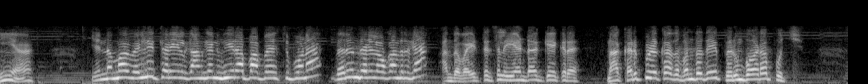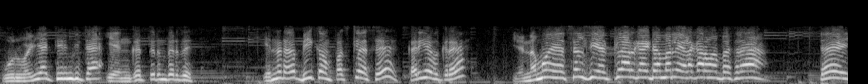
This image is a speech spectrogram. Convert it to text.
நீயா? என்னம்மா வெள்ளி தரையில் காண்கன்னு வீரப்பா பேசிட்டு போன? வெறும் தரையில உட்காந்துருக்க அந்த வயிற்றுல ஏன்டா கேக்குற? நான் கருப்பிழக்காத வந்ததே பெரும்பாடா போச்சு. ஒரு வழியா திரும்பிட்டேன் எங்க திருந்துறது? என்னடா பிகாம் ஃபர்ஸ்ட் கிளாஸ் கறியா வைக்கிற? என்னமோ எஸ்எல்சி ஹெட் கிளார்க் ஆயிட்ட மாதிரி இலக்காரமா பேசுறேன் டேய்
